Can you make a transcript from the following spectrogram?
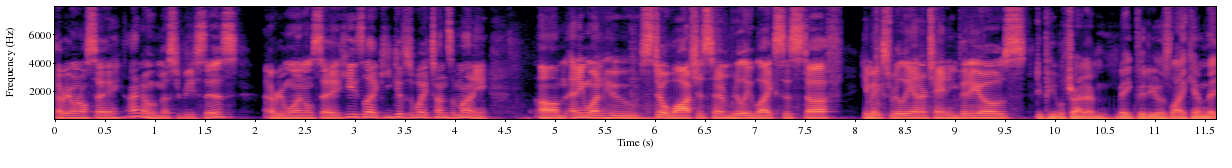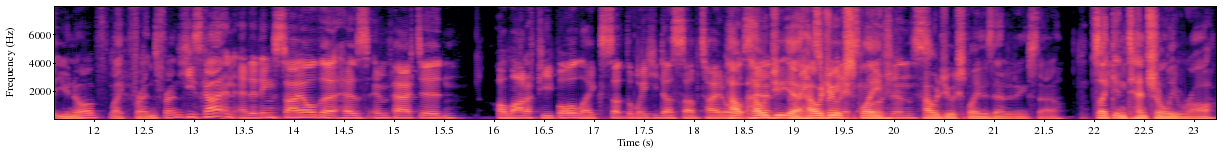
everyone will say, I know who Mr. Beast is. Everyone will say he's like he gives away tons of money. Um, anyone who still watches him really likes his stuff. He makes really entertaining videos. do people try to make videos like him that you know of, like friends, friends? He's got an editing style that has impacted a lot of people like sub, the way he does subtitles. How, how would you? Yeah. How would you explain? explosions. How would you explain his editing style? It's like intentionally raw.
